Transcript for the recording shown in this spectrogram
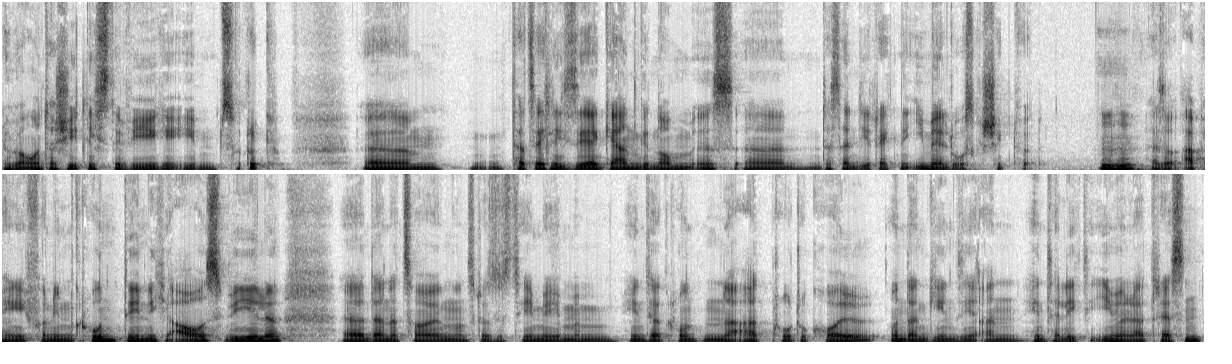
über unterschiedlichste Wege eben zurück. Ähm, tatsächlich sehr gern genommen ist, äh, dass dann direkt eine E-Mail losgeschickt wird. Mhm. Also abhängig von dem Grund, den ich auswähle, äh, dann erzeugen unsere Systeme eben im Hintergrund eine Art Protokoll und dann gehen sie an hinterlegte E-Mail-Adressen,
